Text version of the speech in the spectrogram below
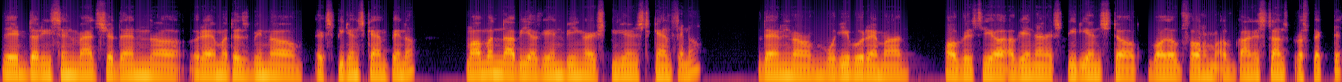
played the recent match. Then uh, Rahmat has been an experienced campaigner. Mohammad Nabi again being an experienced campaigner. Then uh, Mujibur Rahman, obviously uh, again an experienced uh, bowler from Afghanistan's perspective.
